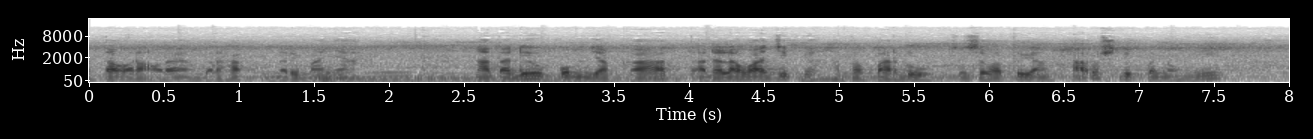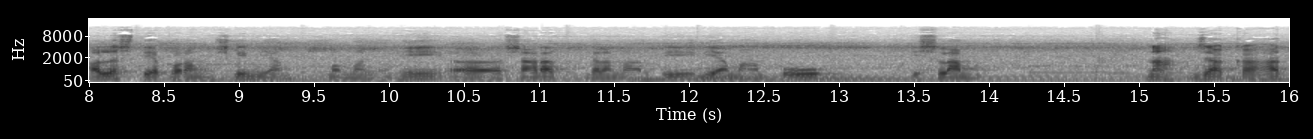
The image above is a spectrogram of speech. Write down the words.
atau orang-orang yang berhak menerimanya. Nah, tadi hukum zakat adalah wajib ya atau fardu, sesuatu yang harus dipenuhi oleh setiap orang muslim yang memenuhi e, syarat dalam arti dia mampu Islam Nah, zakat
